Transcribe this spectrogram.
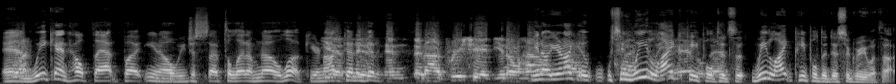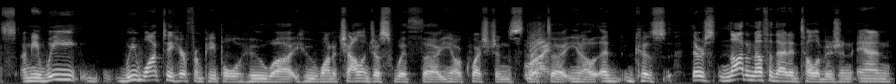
and Right. we can't help that. But you know, we just have to let them know. Look, you're not Yes, going to get. and, and I appreciate you know how you know, you're not. See, we like people handle to we like people to disagree with us. I mean, we we want to hear from people who uh, who want to challenge us with uh, you know questions that Right. uh, you know because there's not enough of that in television and.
